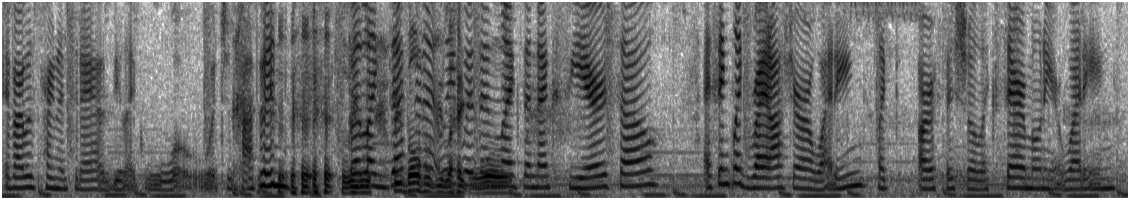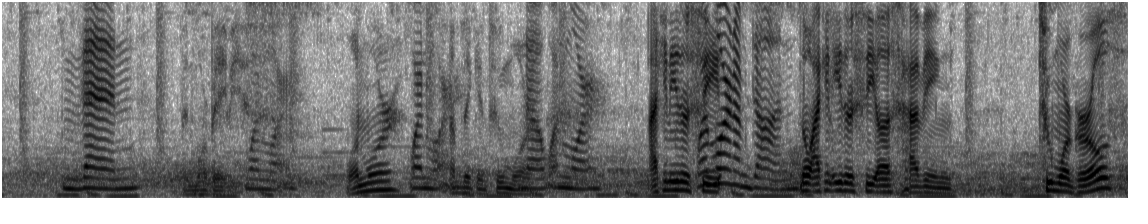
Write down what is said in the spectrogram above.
if I was pregnant today, I would be like, whoa, what just happened? But like we both would be definitely like, within "Whoa." like the next year or so. I think like right after our wedding, like our official like ceremony or wedding, then and more babies. one more, One more? one more. I'm thinking two more. No, one more, I can either see. one more, and I'm done. No, I can either see us having two more girls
